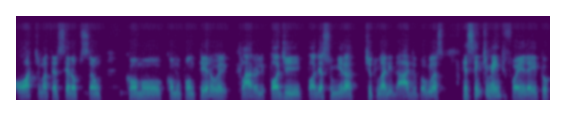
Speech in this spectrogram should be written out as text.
ótima terceira opção como, como ponteiro. Ele, claro, ele pode, pode assumir a titularidade. O Douglas recentemente foi eleito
